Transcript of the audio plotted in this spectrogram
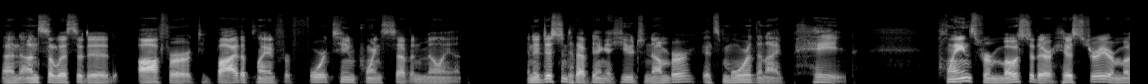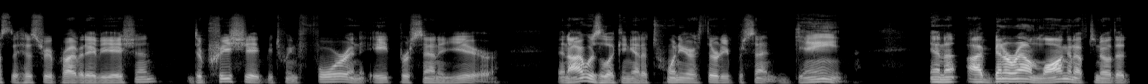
an unsolicited offer to buy the plane for 14.7 million. In addition to that being a huge number, it's more than I paid. Planes for most of their history or most of the history of private aviation depreciate between 4 and 8% a year. And I was looking at a 20 or 30% gain. And I've been around long enough to know that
